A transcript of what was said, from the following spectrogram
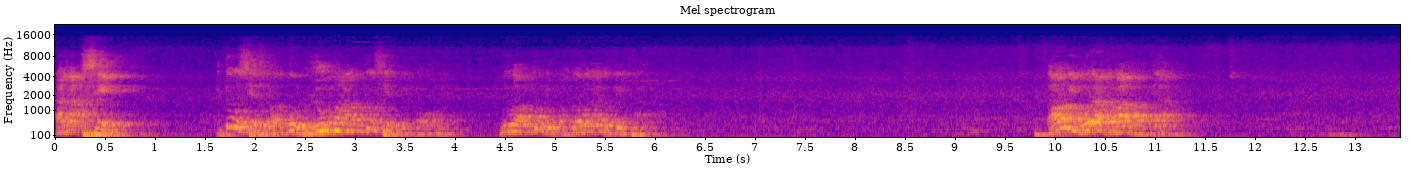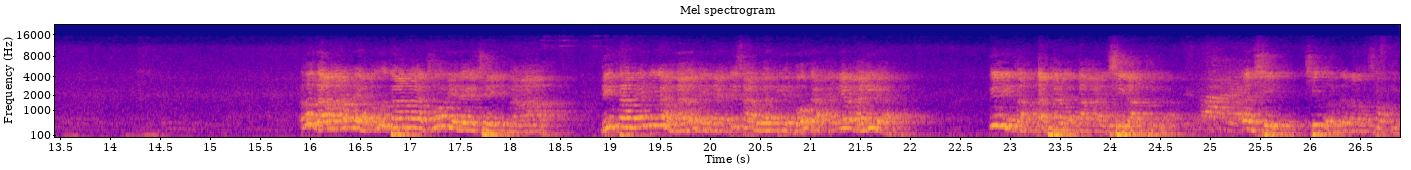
ဒါကအစစ်အတုအစစ်ဆိုတော့အခုလူမှာအတုအစစ်ပြီးပေါ်တယ်လူအောင်တုလို့လောကကိုသိတာကောင်းပြီဘုရားကဘာကိုပြအဲ့တော့ဒါနားလေဘုရားနာချိုးနေတဲ့အချိန်မှာဒီတန်လေးကလမ်းနေတဲ့တစ္ဆာလူကဒီဘုရားတရားဂါလိတာကိရိတာတတ်ထားတဲ့တာကရှိလားရှိလားအဲ့ရှိရှိတော့တော့ဆောက်ပြီ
